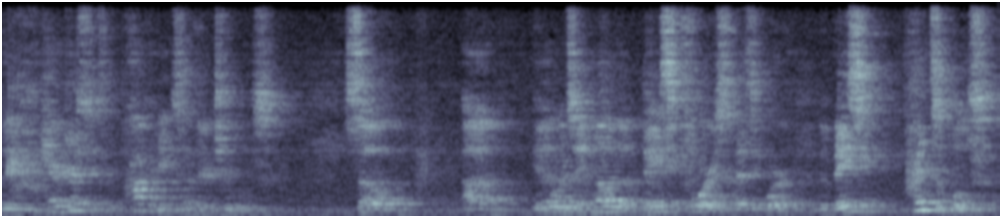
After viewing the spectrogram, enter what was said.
the characteristics, the properties of their tools. So, uh, in other words, they know the basic force, as it were, the basic principles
